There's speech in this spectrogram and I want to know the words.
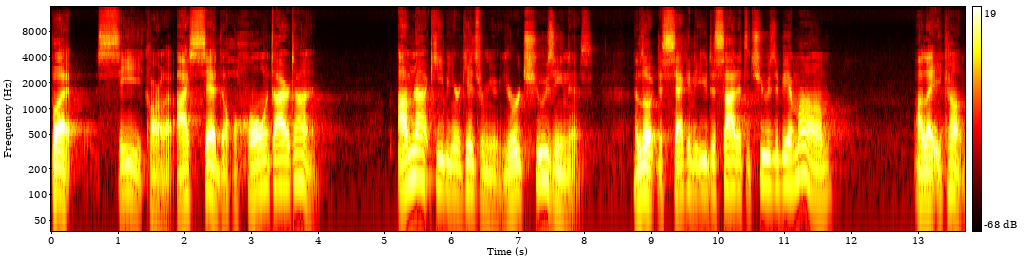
But see, Carla, I said the whole entire time, I'm not keeping your kids from you. You're choosing this. And look, the second that you decided to choose to be a mom, I let you come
